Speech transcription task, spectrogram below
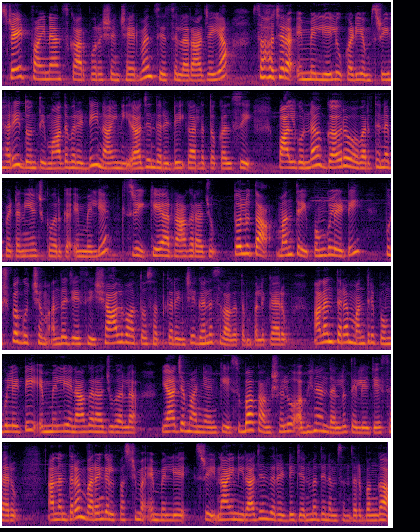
state finance corporation chairman Sircilla Rajaiah సహచర ఎమ్మెల్యేలు కడియం శ్రీహరి దొంతి మాధవరెడ్డి నాయిని రాజేందర్ రెడ్డి గార్లతో కలిసి పాల్గొన్న గౌరవ వర్ధనపేట నియోజకవర్గ ఎమ్మెల్యే శ్రీ కెఆర్ నాగరాజు తొలుత మంత్రి పొంగులేటి పుష్పగుచ్చం అందజేసి షాల్వాతో సత్కరించి ఘన స్వాగతం పలికారు. అనంతరం మంత్రి పొంగులేటి ఎమ్మెల్యే నాగరాజు గార్ల యాజమాన్యానికి శుభాకాంక్షలు అభినందనలు తెలియజేశారు. అనంతరం వరంగల్ పశ్చిమ ఎమ్మెల్యే శ్రీ నాయిని రాజేందర్ రెడ్డి జన్మదినం సందర్భంగా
